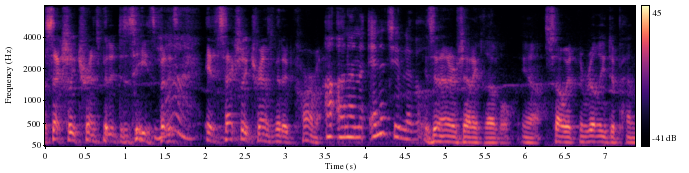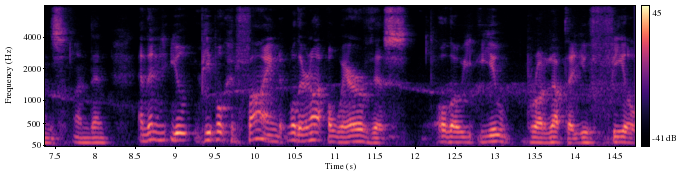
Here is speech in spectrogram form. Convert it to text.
a sexually transmitted disease, but Yeah. it's it's sexually transmitted karma. Uh, on an energy level. It's an energetic level, yeah. So it really depends on then, and then you people could find well they're not aware of this, although you brought it up that you feel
